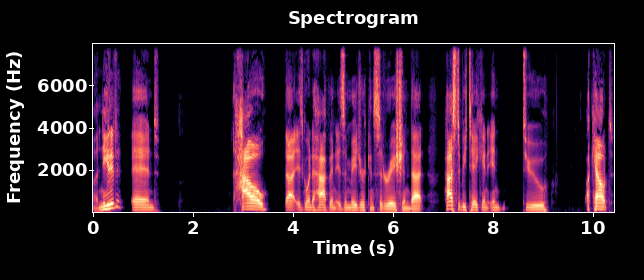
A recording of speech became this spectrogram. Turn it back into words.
uh, needed and how that is going to happen is a major consideration that has to be taken into account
